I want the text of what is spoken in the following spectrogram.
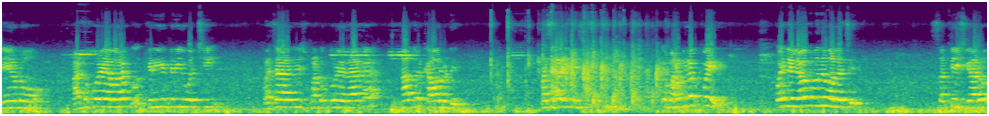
నేను పండుకునే వరకు తిరిగి తిరిగి వచ్చి ప్రచారం చేసి పండుకునేదాకా నాతో కావాలండేది ప్రచారం చేసి. ఇక మనకు పోయేది. పోయి నేను లేవకముందే వాళ్ళు వచ్చేది. సతీష్ గారు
